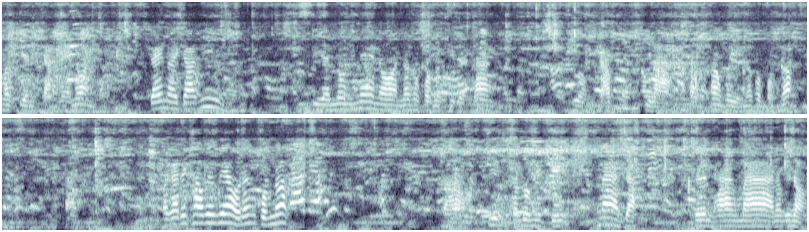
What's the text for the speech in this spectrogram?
มาเปลี่ยนกะแน่นอนได้หน่อยกาพี่เสียนนแน่นอนแล้วก็ผมมาขี่เดินทางรวมกับกีฬาตามข้างไปอีกนะครับผมเนาะครับประกาศได้เข้าแว่วๆนะครับผมเนาะทีมคารุมิติน่าจะเดินทางมานะพี่น้อง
